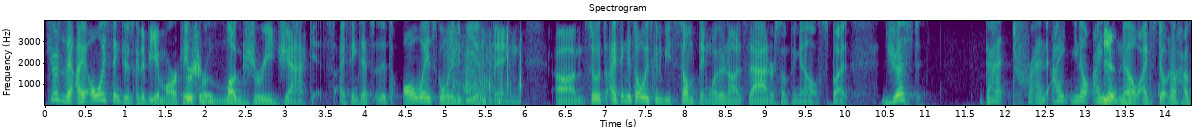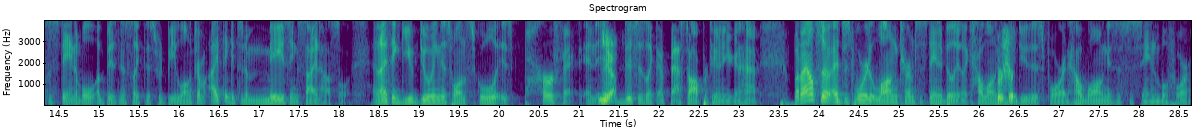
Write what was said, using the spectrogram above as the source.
Here's the thing: I always think there's going to be a market for, sure. for luxury jackets. I think that's it's always going to be a thing. Um, so it's I think it's always going to be something, whether or not it's that or something else. But just that trend i you know i don't know. I just don't know how sustainable a business like this would be long term i think it's an amazing side hustle and i think you doing this while in school is perfect and yeah. this is like the best opportunity you're gonna have. But i also I just worried long term sustainability like how long do sure. you do this for and how long is this sustainable for?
